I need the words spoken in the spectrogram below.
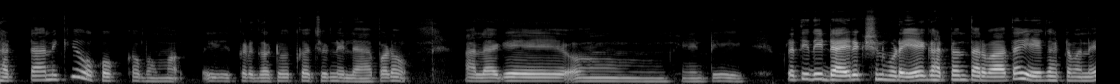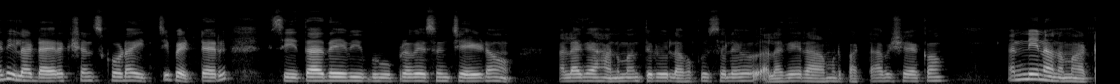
ఘట్టానికి ఒక్కొక్క బొమ్మ. ఇక్కడ ఘటోత్కచుడిని లేపడం అలాగే ఏంటి ప్రతిదీ డైరెక్షన్ కూడా. ఏ ఘట్టం తర్వాత ఏ ఘట్టం అనేది ఇలా డైరెక్షన్స్ కూడా ఇచ్చి పెట్టారు. సీతాదేవి భూప్రవేశం చేయడం అలాగే హనుమంతుడు లవకుశలు అలాగే రాముడు పట్టాభిషేకం అన్నీనమాట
